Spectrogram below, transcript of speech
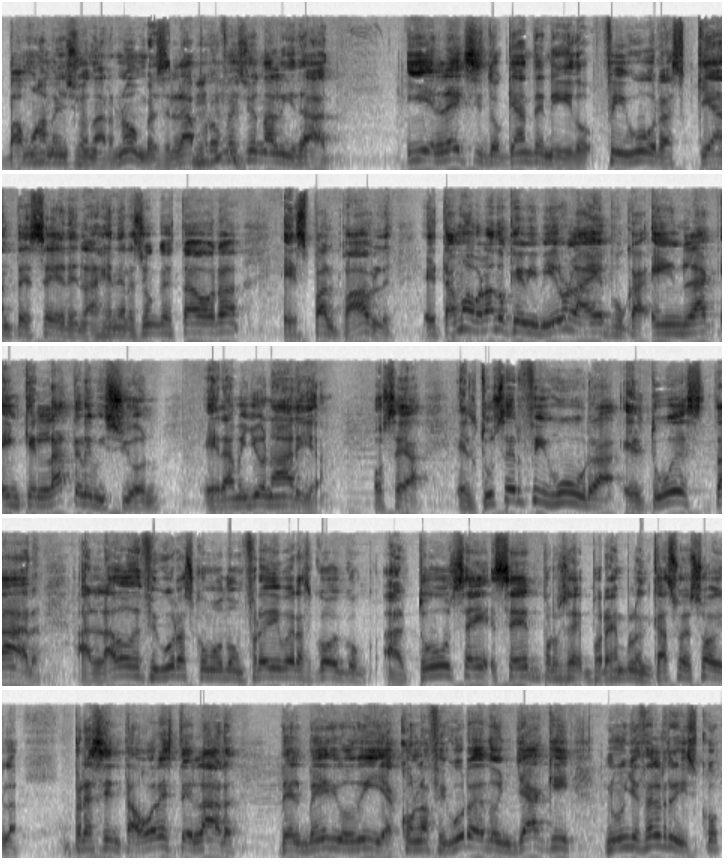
vamos a mencionar nombres. La profesionalidad y el éxito que han tenido figuras que anteceden la generación que está ahora es palpable. Estamos hablando que vivieron la época en, la, en que la televisión era millonaria. O sea, el tú ser figura, el tú estar al lado de figuras como Don Freddy Veras al tú ser, por, ejemplo, en el caso de Zoila, presentador estelar del mediodía con la figura de Don Jackie Núñez del Risco,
